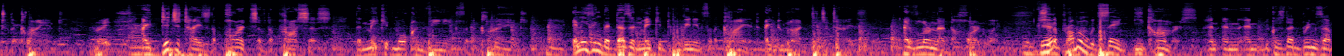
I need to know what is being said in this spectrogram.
to the client, right? I digitize the parts of the process that make it more convenient for the client. Mm-hmm. Anything that doesn't make it convenient for the client, I do not digitize. I've learned that the hard way. So the problem with saying e-commerce, and, and, and because that brings up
